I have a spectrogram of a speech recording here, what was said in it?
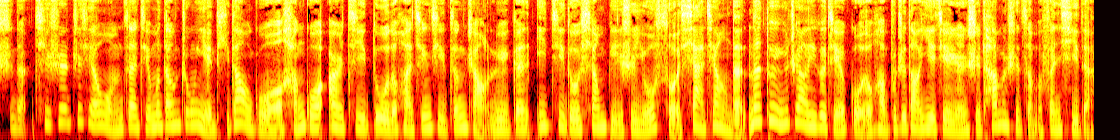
是的，其实之前我们在节目当中也提到过，韩国二季度的话，经济增长率跟一季度相比是有所下降的。那对于这样一个结果的话，不知道业界人士他们是怎么分析的？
